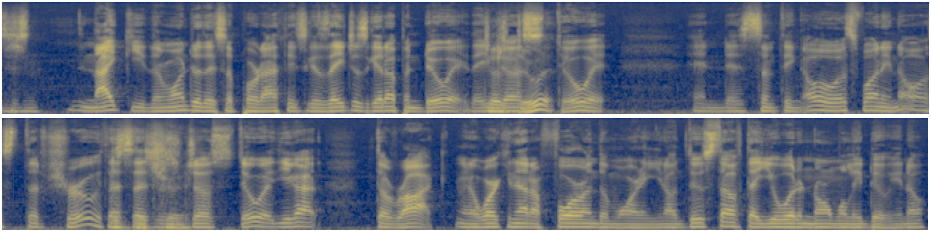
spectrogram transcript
Just mm-hmm. Nike. No wonder they support athletes because they just get up and do it. They just, just do, it. do it. And it's something. Oh, it's funny. No, it's the truth. It's says just just do it. You got The Rock. You know, working out at four in the morning. You know, do stuff that you wouldn't normally do. You know,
